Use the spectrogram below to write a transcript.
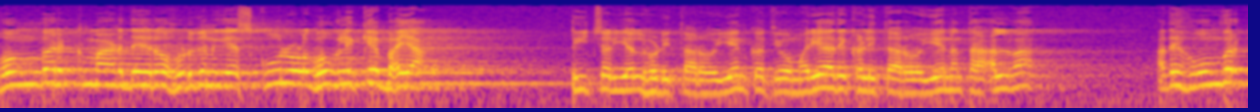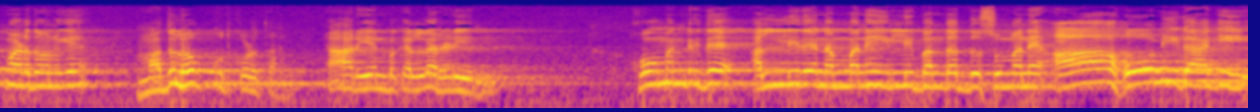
ಹೋಮ್ವರ್ಕ್ ಮಾಡದೇ ಇರೋ ಹುಡುಗನಿಗೆ ಸ್ಕೂಲ್ ಒಳಗೆ ಹೋಗಲಿಕ್ಕೆ ಭಯ. ಟೀಚರ್ ಎಲ್ಲಿ ಹೊಡಿತಾರೋ, ಏನು ಕತಿಯೋ ಮರ್ಯಾದೆ ಕಳೀತಾರೋ, ಏನಂತ ಅಲ್ವಾ? ಅದೇ ಹೋಮ್ವರ್ಕ್ ಮಾಡಿದವನಿಗೆ ಮೊದಲು ಹೋಗಿ ಕೂತ್ಕೊಳ್ತಾನೆ. ಯಾರು ಏನು ಬೇಕೆಲ್ಲ ರೆಡಿ ಇರಲಿ. ಹೋಮನ್ರಿದೆ ಅಲ್ಲಿದೆ ನಮ್ಮನೆ, ಇಲ್ಲಿ ಬಂದದ್ದು ಸುಮ್ಮನೆ. ಆ ಹೋಮಿಗಾಗಿ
